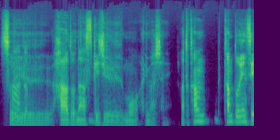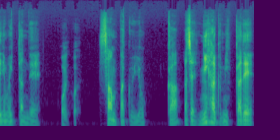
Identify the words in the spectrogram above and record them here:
そういうハード。なスケジュールもありましたね。あと関関東遠征にも行ったんではいはい。3泊4日？あ違う2泊3日で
